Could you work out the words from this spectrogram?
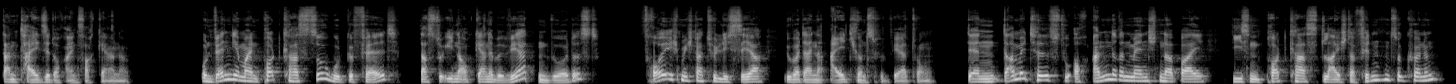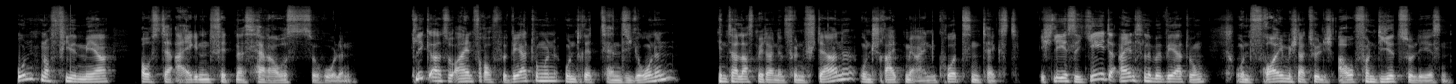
dann teile sie doch einfach gerne. Und wenn dir mein Podcast so gut gefällt, dass du ihn auch gerne bewerten würdest, freue ich mich natürlich sehr über deine iTunes-Bewertung. Denn damit hilfst du auch anderen Menschen dabei, diesen Podcast leichter finden zu können und noch viel mehr aus der eigenen Fitness herauszuholen. Klick also einfach auf Bewertungen und Rezensionen, hinterlass mir deine 5 Sterne und schreib mir einen kurzen Text. Ich lese jede einzelne Bewertung und freue mich natürlich auch von dir zu lesen.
